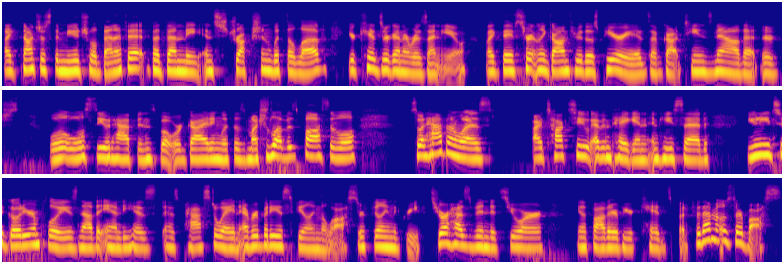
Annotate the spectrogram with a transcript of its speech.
like not just the mutual benefit, but then the instruction with the love, your kids are going to resent you. Like they've certainly gone through those periods. I've got teens now that are just, we'll, we'll see what happens, but we're guiding with as much love as possible. So what happened was I talked to Eben Pagan and he said, you need to go to your employees now that Andy has has passed away and everybody is feeling the loss. They're feeling the grief. It's your husband, it's your you know, father of your kids, but for them it was their boss.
